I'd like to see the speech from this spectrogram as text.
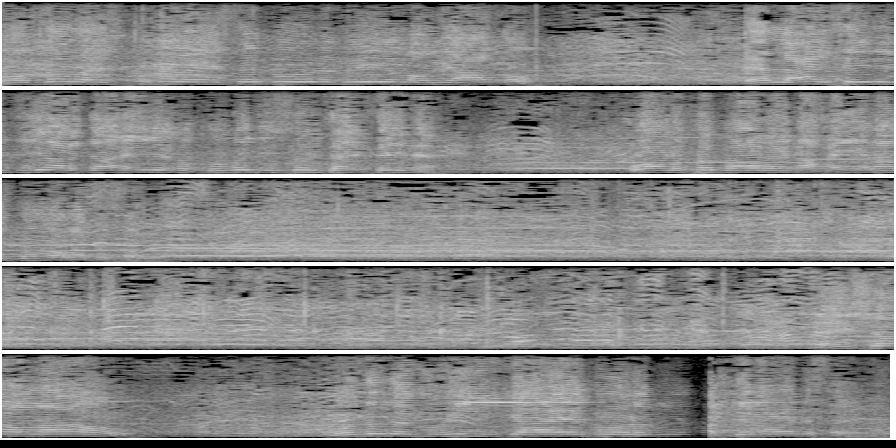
waddada isku xidhaysa boorame iyo lowyacdo ee lacagtayda diyaarka ahayd iyo xukuumaddii soo taagtayna waannu ka qaadaynaa xayiraadda oo la dhisayo. Insha allaahu waddada muhiimka ah ee boorame iyo markiina waa dhisaynaa.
